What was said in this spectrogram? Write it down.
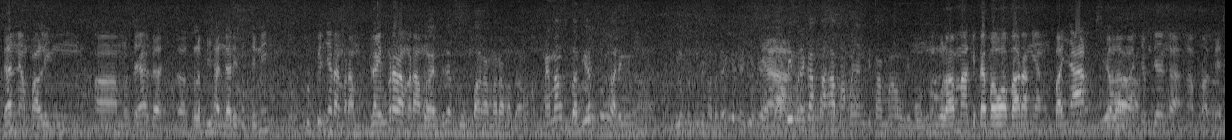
Dan yang paling uh, menurut saya ada uh, kelebihan dari tuk ini supirnya ramah-ramah, driver ramah-ramah. Drivernya sumpah ramah-ramah banget. Memang sebagian tuh nggak ada yang belum tentu bisa bahasa Inggris ya, Jis, ya. Ya. Tapi mereka paham apa yang kita mau gitu. Nunggu lama kita bawa barang yang banyak segala Iya. macam dia nggak nggak protes.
